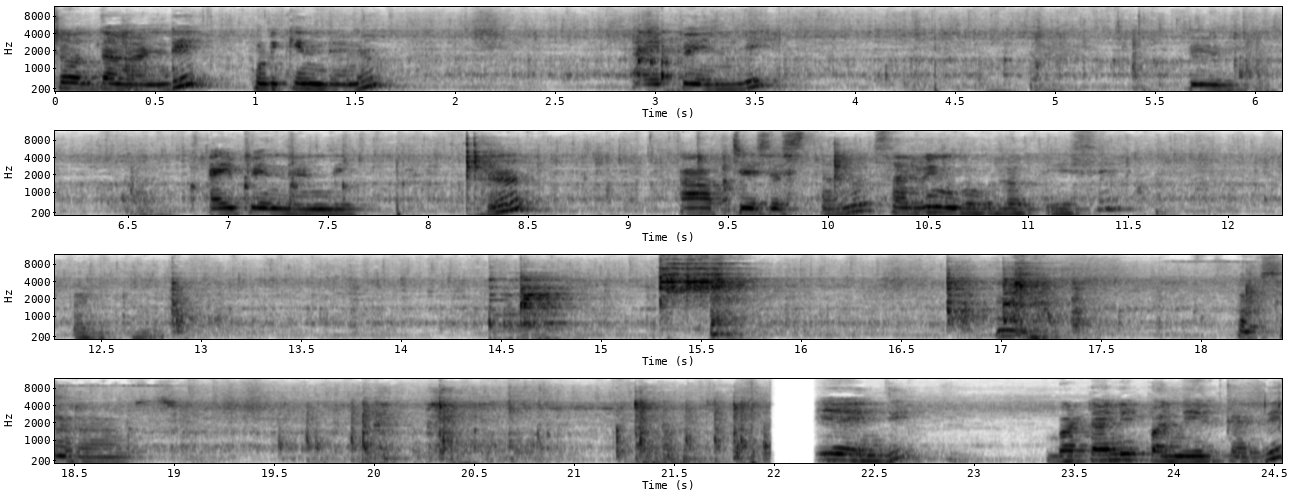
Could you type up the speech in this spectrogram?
చూద్దామండి. ఉడికిందేను? అయిపోయింది. అయిపోయిందండి. ఆఫ్ చేసేస్తాను. సర్వింగ్ బౌల్లో తీసి పెడతాను ఒకసారి ఆఫ్ చేయి. రెడీ అయింది? బఠానీ పన్నీర్ కర్రీ.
